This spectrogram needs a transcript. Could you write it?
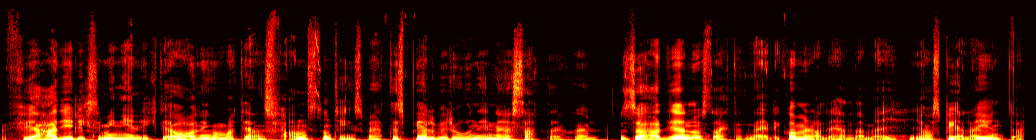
för jag hade ju liksom ingen riktig aning om att det ens fanns någonting som hette spelberoende innan jag satt där själv. Så hade jag nog sagt att nej, det kommer aldrig hända mig. Jag spelar ju inte.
